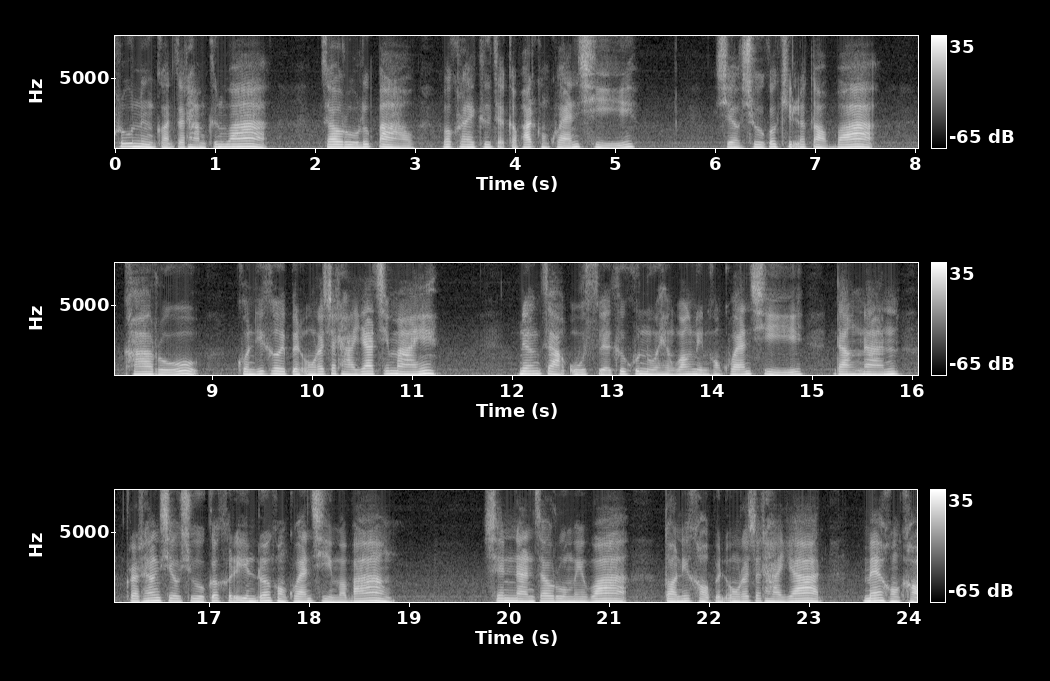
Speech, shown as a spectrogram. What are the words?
ครู่หนึ่งก่อนจะถามขึ้นว่า เจ้ารู้หรือเปล่าว่าใครคือจักรพรรดิของแคว้นฉี เชลชูก็คิดแล้วตอบว่า ข้ารู้ คนที่เคยเป็นองค์รัชทายาทใช่ไหม เนื่องจากอูเสือคือคุณหนูแห่งวังหลินของแคว้นฉี ดังนั้นกระทั่งเชียวชูก็เคยได้ยินเรื่องของแคว้นฉีมาบ้าง เช่นนั้นเจ้ารู้ไหมว่า ตอนที่เขาเป็นองค์รัชทายาทแม่ของเขา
